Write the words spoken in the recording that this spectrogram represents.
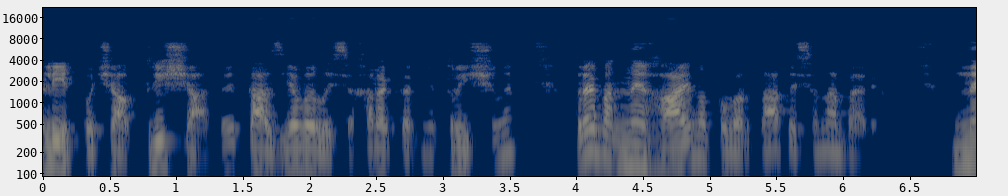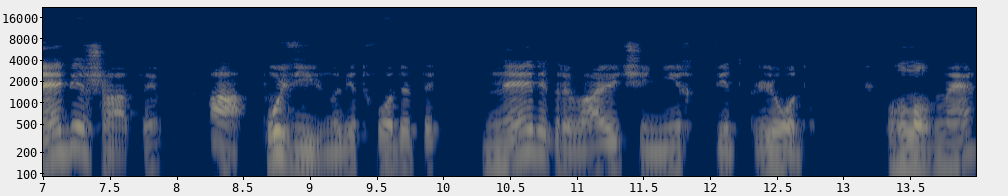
лід почав тріщати та з'явилися характерні тріщини, треба негайно повертатися на берег. Не біжати, а повільно відходити, не відриваючи ніг від льоду. Головне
